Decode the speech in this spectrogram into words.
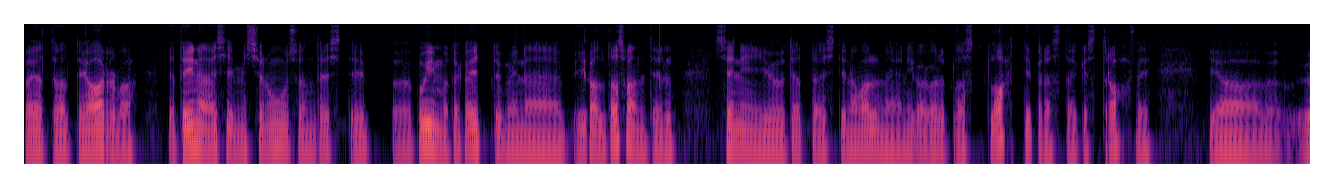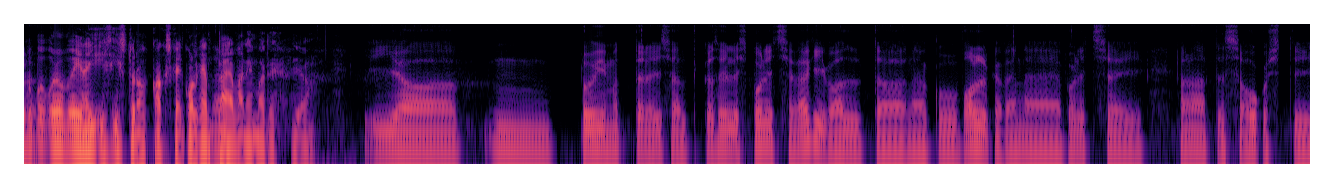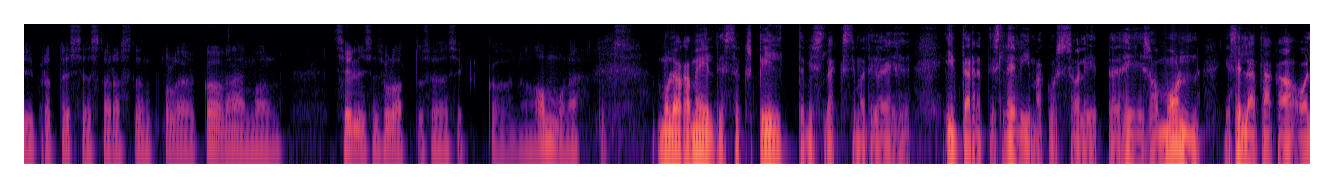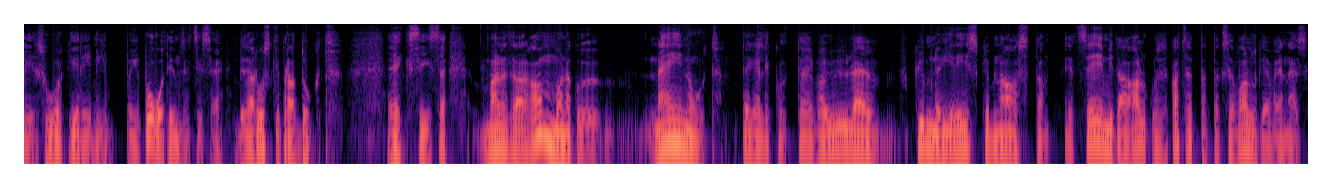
väidetavalt ei arva. ja teine asi, mis on uus, on tõesti äh, võimude käitumine igal tasandil, seni ju teatavasti Navalnõi on iga kord lastud lahti pärast väikest trahvi ja või istunud kakskümmend, kolmkümmend päeva niimoodi, jah. ja mm, põhimõtteliselt ka sellist politseivägivalda nagu Valgevene politsei alates augusti protestidest harrastanud pole ka Venemaal sellises ulatuses ikka no ammu nähtud. mulle väga meeldis see üks pilt, mis läks niimoodi internetis levima, kus olid, seisis OMON ja selle taga oli suur kiri, mingi, mingi pood ilmselt siis, Belaruski produkt. ehk siis ma olen seda ammu nagu näinud tegelikult juba üle kümne-viieteistkümne aasta, et see, mida alguses katsetatakse Valgevenes,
